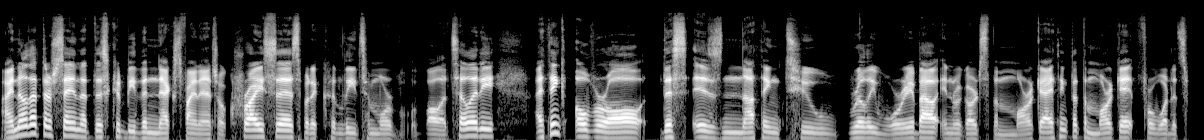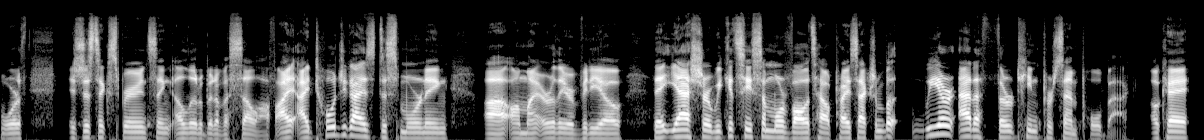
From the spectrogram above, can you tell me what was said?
I know that they're saying that this could be the next financial crisis, but it could lead to more volatility. I think overall, this is nothing to really worry about in regards to the market. I think that the market, for what it's worth, is just experiencing a little bit of a sell off. I, I told you guys this morning uh, on my earlier video that, yeah, sure, we could see some more volatile price action, but we are at a 13% pullback, okay?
